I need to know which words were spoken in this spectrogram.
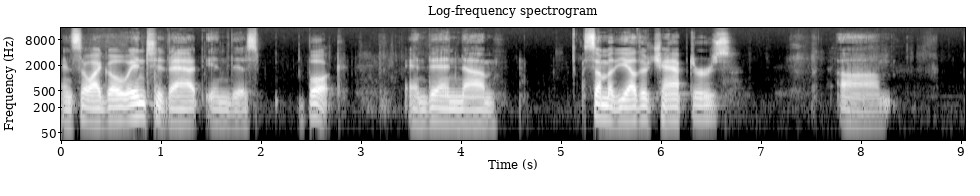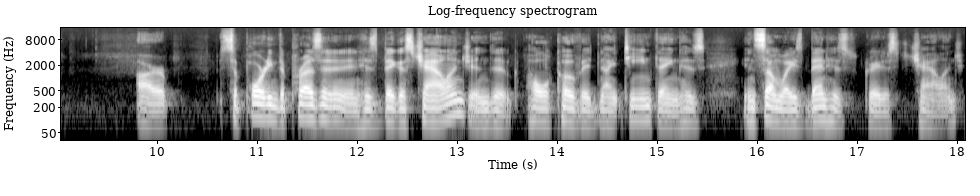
And so I go into that in this book. And then um, some of the other chapters um, are supporting the president in his biggest challenge, and the whole COVID 19 thing has, in some ways, been his greatest challenge.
